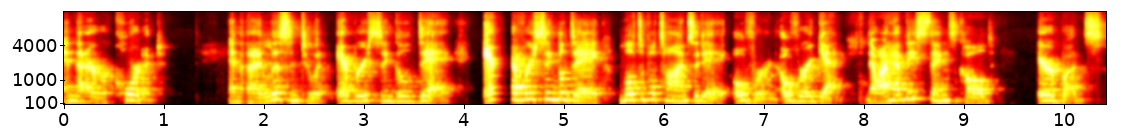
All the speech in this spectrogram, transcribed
and then I record it. And then I listen to it every single day, every single day, multiple times a day, over and over again. Now, I have these things called earbuds,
